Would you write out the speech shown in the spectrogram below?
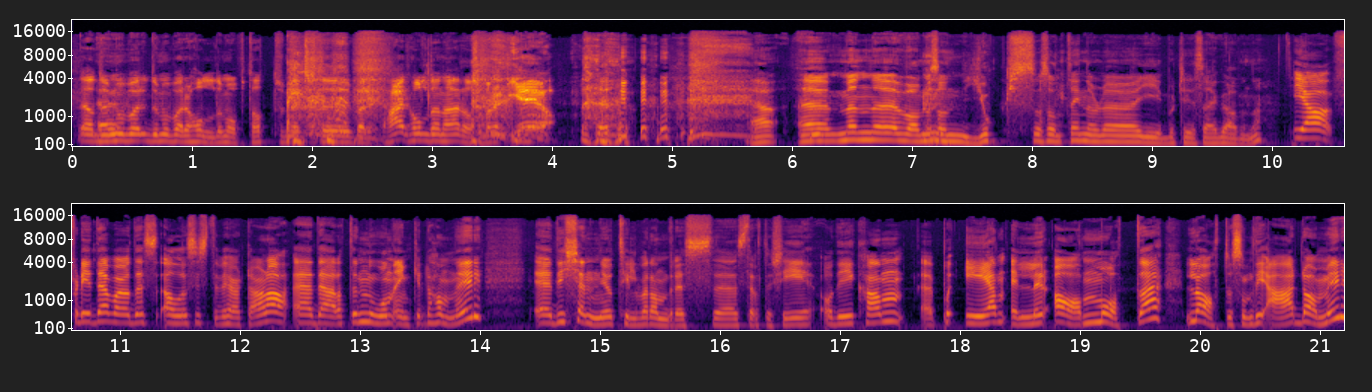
Ja, du, må bare, du må bare holde dem opptatt. Bare, her, hold den her, og så bare yeah! ja. Eh, men eh, hva med sånn juks og sånne ting når du gir bort til seg gavene? Ja, fordi det var jo det aller siste vi hørte her. da. Eh, Det er at noen enkelte hanner de kjenner jo til hverandres strategi. Og de kan på en eller annen måte late som de er damer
